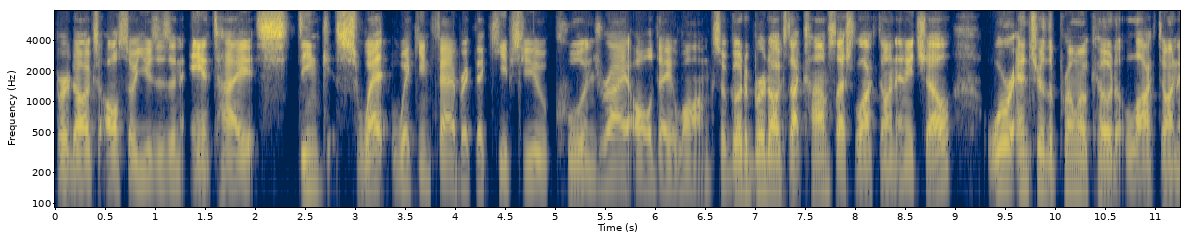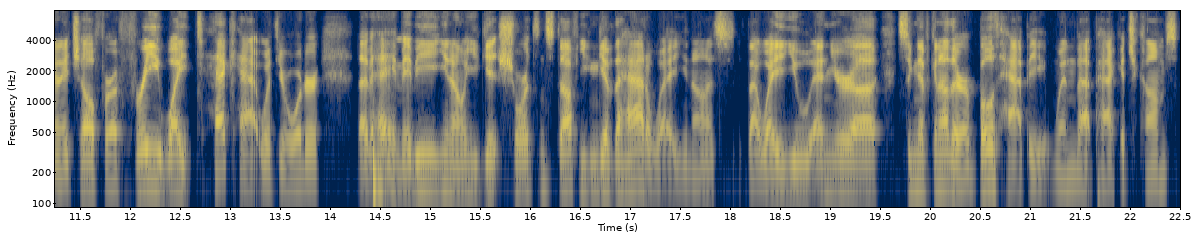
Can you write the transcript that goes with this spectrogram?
Bird Dogs also uses an anti stink sweat wicking fabric that keeps you cool and dry all day long. So go to birddogs.com slash locked on NHL or enter the promo code locked on NHL for a free white tech hat with your order. That hey, maybe you know you get shorts and stuff, you can give the hat away. You know, it's that way you and your uh, significant other are both happy when that package comes.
